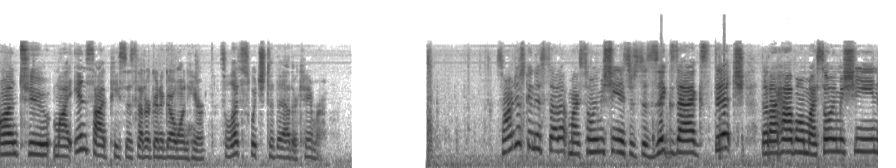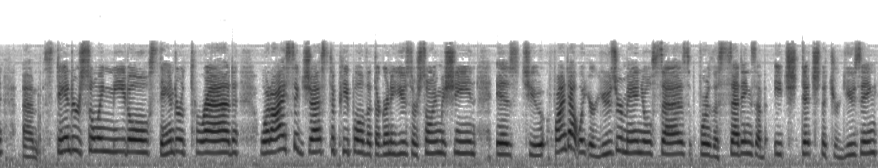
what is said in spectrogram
onto my inside pieces that are going to go on here. So let's switch to the other camera. So I'm just going to set up my sewing machine. It's just a zigzag stitch that I have on my sewing machine. Um, standard sewing needle, standard thread. What I suggest to people that they're going to use their sewing machine is to find out what your user manual says for the settings of each stitch that you're using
